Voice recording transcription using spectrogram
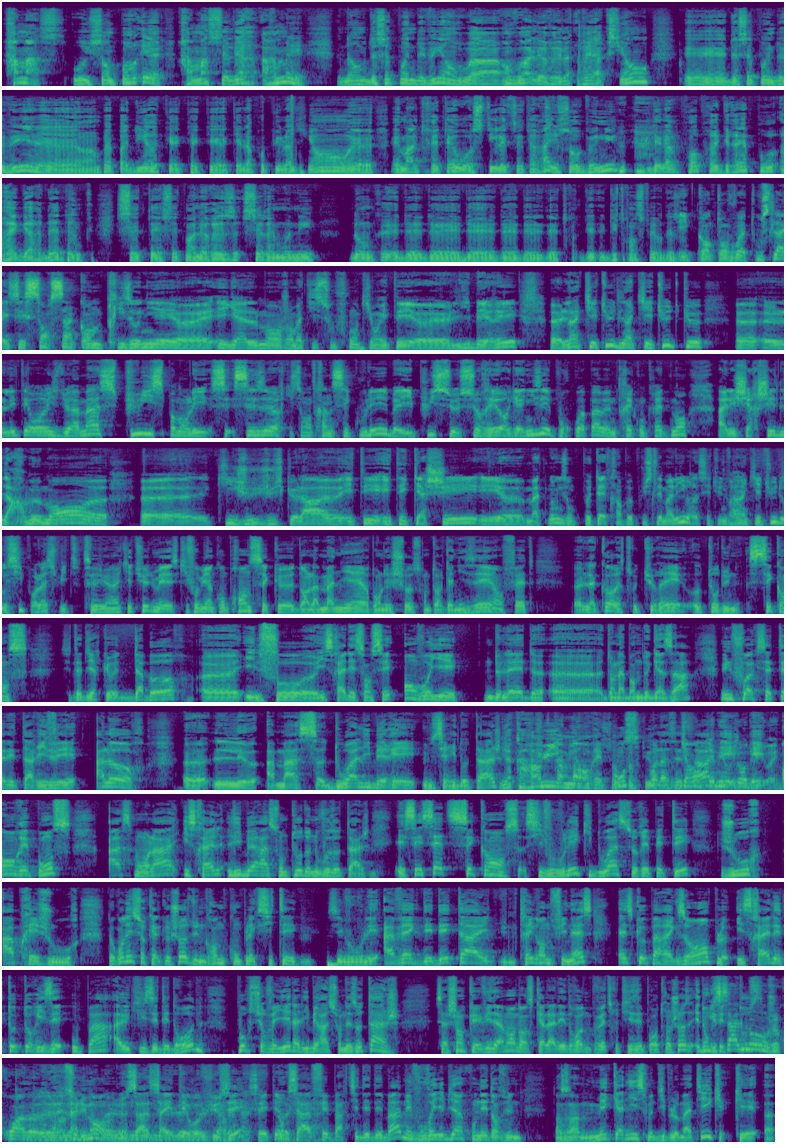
Hamas, où ils sont pour eux. Hamas, c'est leur armée. Donc, de ce point de vue, on voit, on voit leur ré- réaction. Et de ce point de vue, euh, on ne peut pas dire que, que, que, que la population euh, est maltraitée ou hostile, etc. Ils sont venus de leur propre gré pour regarder donc, cette, cette malheureuse cérémonie donc, de, de, de, de, de, de- de- du transfert des Et quand on voit tout cela, et ces 150 prisonniers euh, également, Jean-Baptiste Souffron, qui ont été euh, libérés, euh, l'inquiétude, l'inquiétude que euh, les terroristes du Hamas puissent, pendant les, ces- ces heures qui sont en train de s'écouler, ben, ils puissent se, se réorganiser. Pourquoi pas, même très concrètement, aller chercher de l'armement euh, euh, qui ju- jusque-là euh, était, caché et euh, maintenant ils ont peut-être un peu plus les mains libres. C'est une vraie inquiétude aussi pour la suite. C'est une inquiétude, mais ce qu'il faut bien comprendre, c'est que dans la manière dont les choses sont organisées, en fait, euh, l'accord est structuré autour d'une séquence. C'est-à-dire que d'abord, euh, il faut, euh, Israël est censé envoyer de l'aide euh, dans la bande de Gaza. Une fois que cette aide est arrivée, alors euh, le Hamas doit libérer une série d'otages. Il y a 40 Puis camions en réponse, voilà, c'est 40 ça. Et- aujourd'hui, et ouais. en réponse, à ce moment-là, Israël libère à son tour de nouveaux otages. Et c'est cette séquence, si vous voulez, qui doit se répéter jour après jour. Donc on est sur quelque chose d'une grande complexité, si vous voulez, avec des détails d'une très grande finesse. Est-ce que, par exemple, Israël est autorisé ou pas à utiliser des drones pour surveiller la libération des otages Sachant qu'évidemment, dans ce cas-là, les drones peuvent être utilisés pour autre chose. Et donc, Et ça, tout- non, je crois. euh, Absolument, ça, ça a été refusé. ça a été donc ça a fait partie des débats. Mais vous voyez bien qu'on est dans, une, dans un mécanisme diplomatique qui est euh,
